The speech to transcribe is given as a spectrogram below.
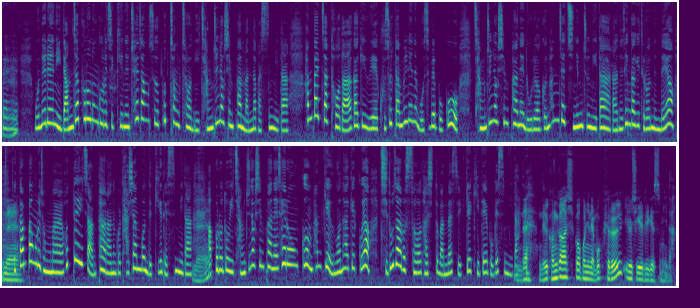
네. 네. 오늘은 이 남자 프로농구를 지키는 최장수 포청천 이 장준혁 심판 만나봤습니다. 한 발짝 더 나아가기 위해 구슬땀 흘리는 모습을 보고 장준혁 심판의 노력은 현재 진행 중이다라는 생각이 들었는데요. 네. 그 땀방울이 정말 헛되이지 않다라는 걸 다시 한번 느끼게 됐습니다. 네. 앞으로도 이 장준혁 심판의 새로운 꿈 함께 응원하겠고요. 지도자로서 다시 또 만날 수 있길 기대해 보겠습니다. 네, 늘 건강하시고 본인의 목표를 이루시길 빌겠습니다.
